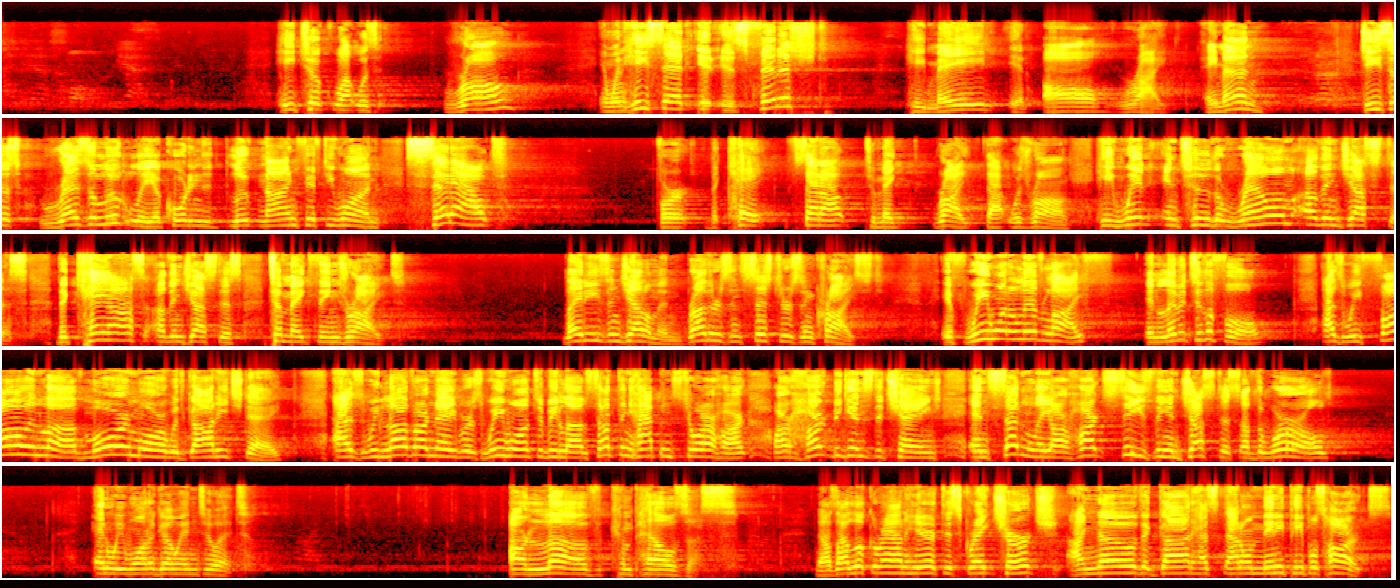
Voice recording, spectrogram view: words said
He took what was wrong, and when he said, It is finished, he made it all right. Amen. Jesus resolutely, according to Luke 9 51, set out for the set out to make right that was wrong. He went into the realm of injustice, the chaos of injustice to make things right. Ladies and gentlemen, brothers and sisters in Christ, if we want to live life and live it to the full, as we fall in love more and more with God each day, as we love our neighbors, we want to be loved. Something happens to our heart. Our heart begins to change, and suddenly our heart sees the injustice of the world, and we want to go into it. Our love compels us. Now, as I look around here at this great church, I know that God has that on many people's hearts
